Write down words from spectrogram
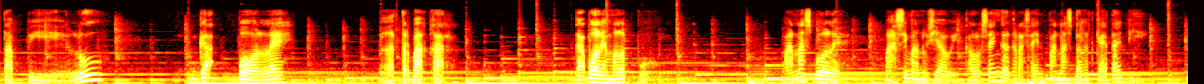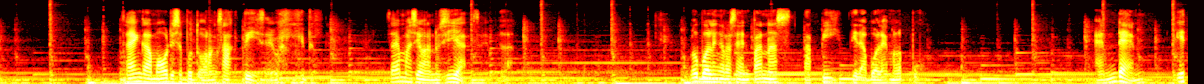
tapi lu nggak boleh uh, terbakar nggak boleh melepuh. Panas boleh masih manusiawi. Kalau saya nggak ngerasain panas banget kayak tadi saya nggak mau disebut orang sakti saya bilang gitu. Saya masih manusia saya bilang. Lo boleh ngerasain panas tapi tidak boleh melepuh. And then it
